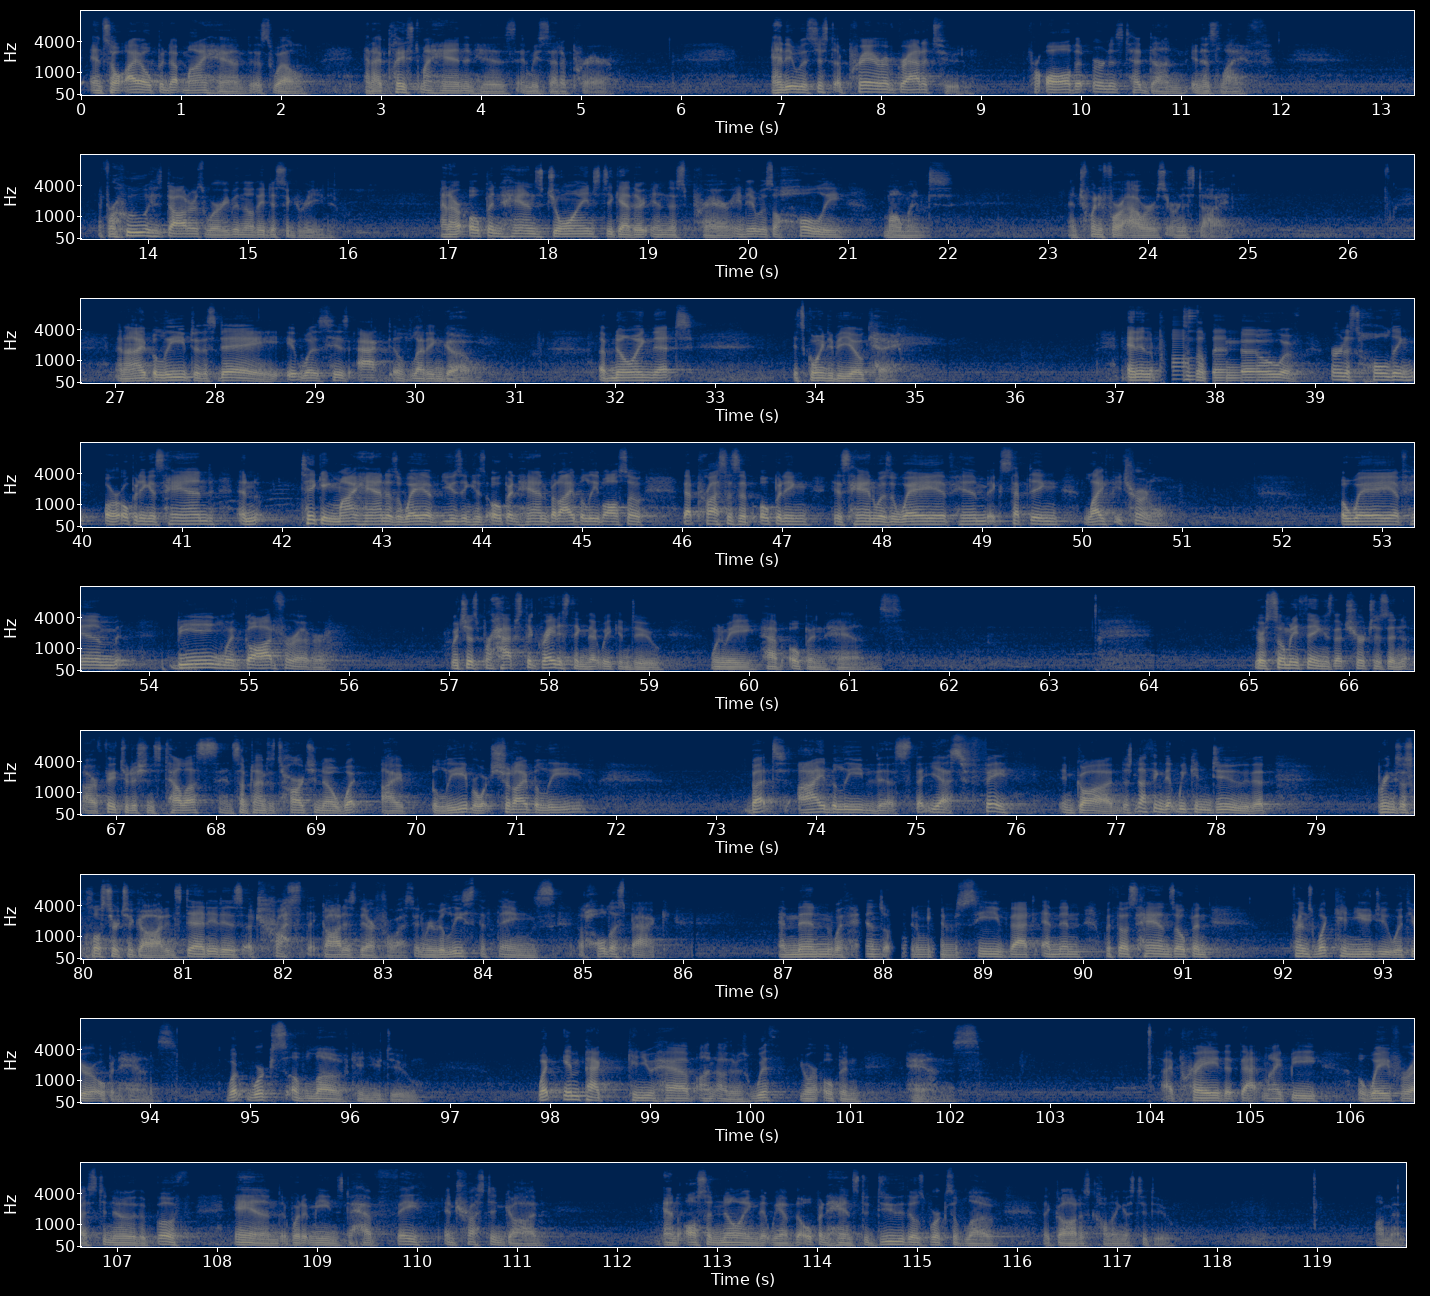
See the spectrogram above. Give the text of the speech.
And so I opened up my hand as well. And I placed my hand in his, and we said a prayer. And it was just a prayer of gratitude for all that Ernest had done in his life, for who his daughters were, even though they disagreed. And our open hands joined together in this prayer, and it was a holy moment. And 24 hours, Ernest died. And I believe to this day it was his act of letting go, of knowing that it's going to be okay. And in the process of letting go, of Ernest holding or opening his hand and taking my hand as a way of using his open hand, but I believe also that process of opening his hand was a way of him accepting life eternal, a way of him being with God forever, which is perhaps the greatest thing that we can do when we have open hands. There are so many things that churches and our faith traditions tell us, and sometimes it's hard to know what I believe or what should I believe. But I believe this that yes, faith in God, there's nothing that we can do that brings us closer to God. Instead, it is a trust that God is there for us, and we release the things that hold us back. And then, with hands open, we can receive that. And then, with those hands open, friends, what can you do with your open hands? What works of love can you do? What impact can you have on others with your open hands? I pray that that might be a way for us to know the both and of what it means to have faith and trust in God, and also knowing that we have the open hands to do those works of love that God is calling us to do. Amen.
